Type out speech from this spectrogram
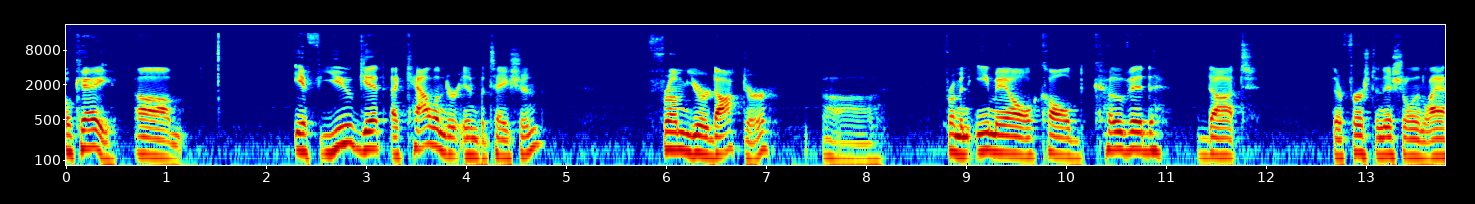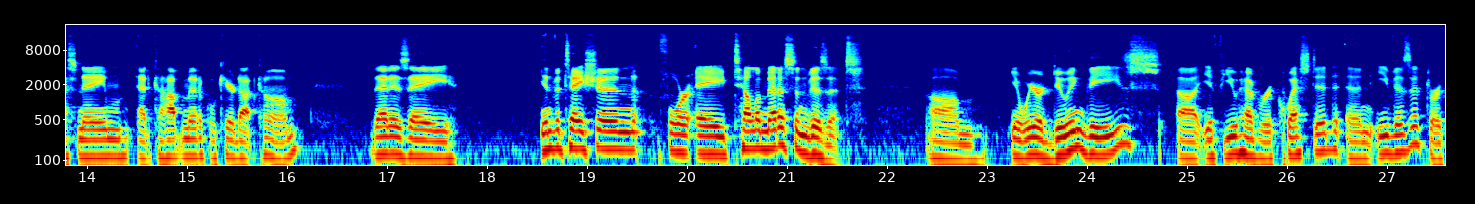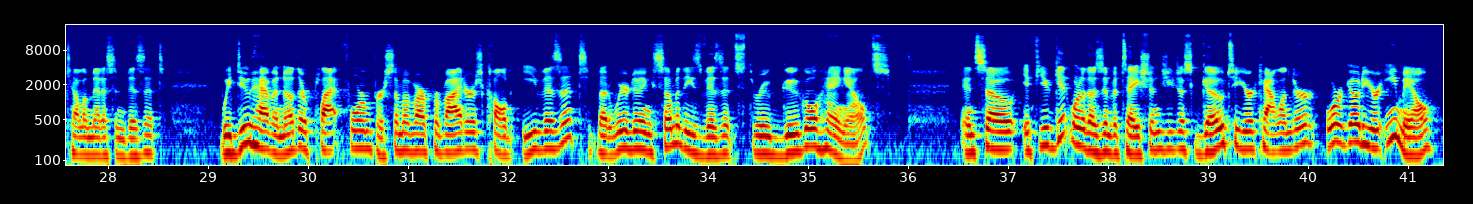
Okay. Um, if you get a calendar invitation from your doctor, uh, from an email called COVID dot their first initial and last name at cahabamedicalcare.com. That is a invitation for a telemedicine visit. Um, you know, we are doing these uh, if you have requested an e-visit or a telemedicine visit. We do have another platform for some of our providers called eVisit, but we're doing some of these visits through Google Hangouts. And so if you get one of those invitations, you just go to your calendar or go to your email.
